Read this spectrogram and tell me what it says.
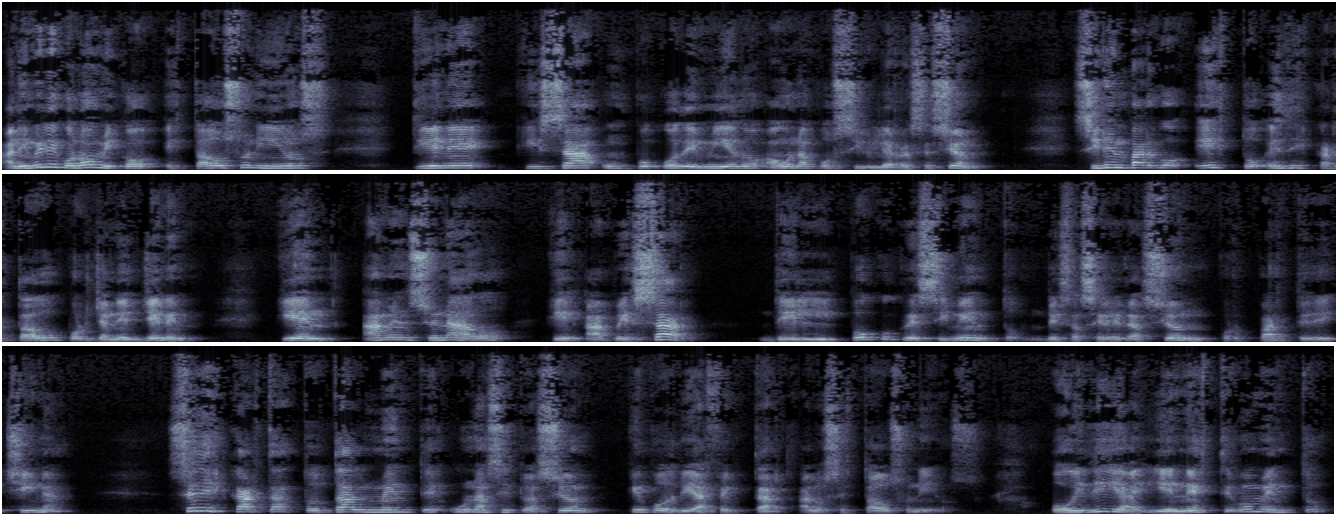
A nivel económico, Estados Unidos tiene quizá un poco de miedo a una posible recesión. Sin embargo, esto es descartado por Janet Yellen, quien ha mencionado que a pesar del poco crecimiento, desaceleración por parte de China, se descarta totalmente una situación que podría afectar a los Estados Unidos. Hoy día y en este momento,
